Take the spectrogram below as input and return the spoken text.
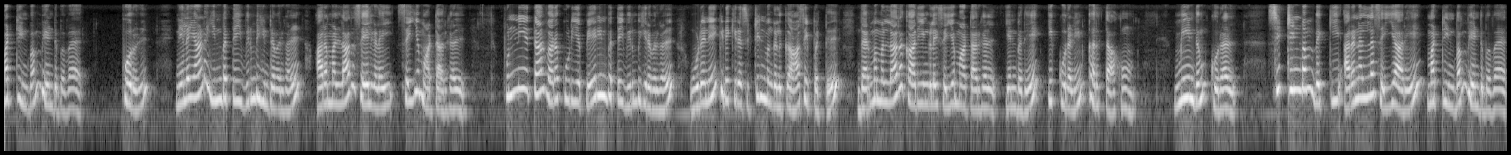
மற்றின்பம் வேண்டுபவர். பொருள் நிலையான இன்பத்தை விரும்புகின்றவர்கள் அறமல்லாத செயல்களை செய்ய மாட்டார்கள். புண்ணியத்தால் வரக்கூடிய பேரின்பத்தை விரும்புகிறவர்கள் உடனே கிடைக்கிற சிற்றின்பங்களுக்கு ஆசைப்பட்டு தர்மமல்லாத காரியங்களை செய்ய மாட்டார்கள் என்பதே இக்குறளின் கருத்தாகும். மீண்டும் குரல் சிற்றின்பம் வெக்கி அறநல்ல செய்யாரே மற்றின்பம் வேண்டுபவர்.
